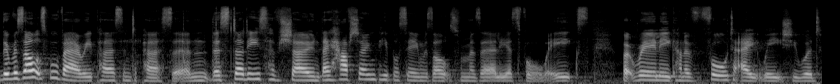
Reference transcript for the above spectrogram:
the results will vary person to person. The studies have shown, they have shown people seeing results from as early as four weeks, but really kind of four to eight weeks you would,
